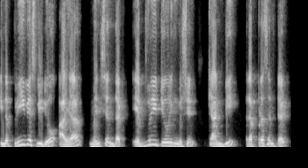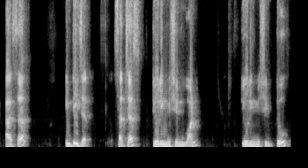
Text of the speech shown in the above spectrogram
In the previous video, I have mentioned that every Turing machine can be represented as a integer, such as Turing machine 1, Turing machine 2,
